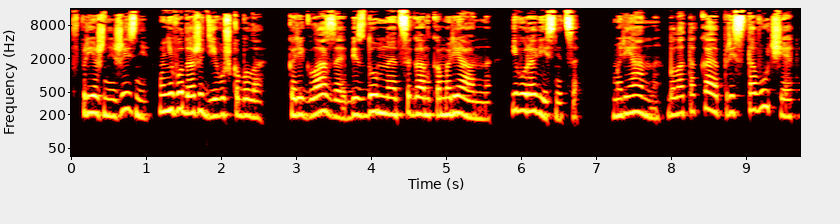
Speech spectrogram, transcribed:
В прежней жизни у него даже девушка была. Кореглазая, бездомная цыганка Марианна, его ровесница. Марианна была такая приставучая,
